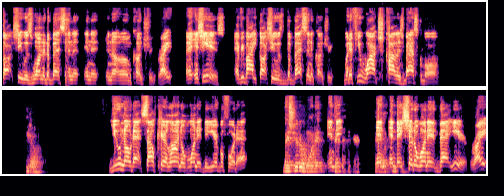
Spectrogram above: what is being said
thought she was one of the best in the in the in the um country, right? And, and she is. Everybody thought she was the best in the country. But if you watch college basketball, No, you know that South Carolina won it the year before that, they should have won it. And they- and and they should have won it that year, right?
